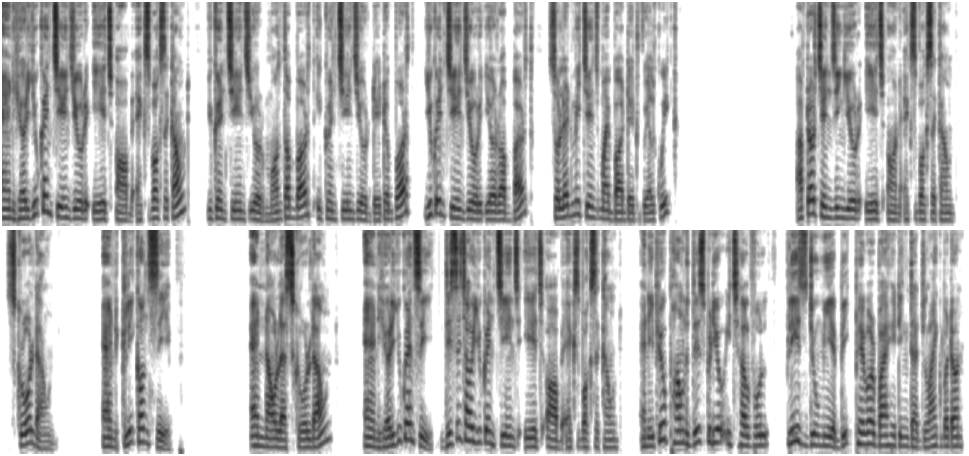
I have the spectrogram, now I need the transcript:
And here you can change your age of Xbox account. You can change your month of birth. You can change your date of birth. You can change your year of birth. So let me change my birth date real quick. After changing your age on Xbox account, scroll down and click on save. And now let's scroll down and here you can see this is how you can change age of Xbox account. And if you found this video is helpful, please do me a big favor by hitting that like button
